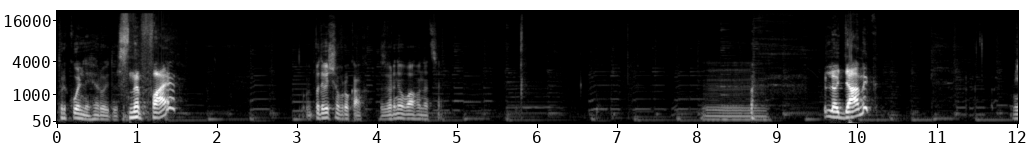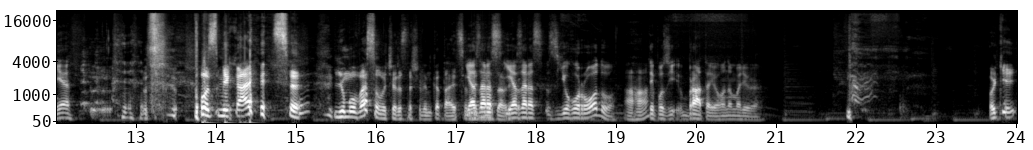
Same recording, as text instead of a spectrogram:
Прикольний герой дуже. Снепфайр? Подивись, що в руках. Зверни увагу на це. Льодяник? Є. Посміхається. Йому весело через те, що він катається. Я на зараз, я зараз з його роду, Ага. типу з брата його намалюю. Окей.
